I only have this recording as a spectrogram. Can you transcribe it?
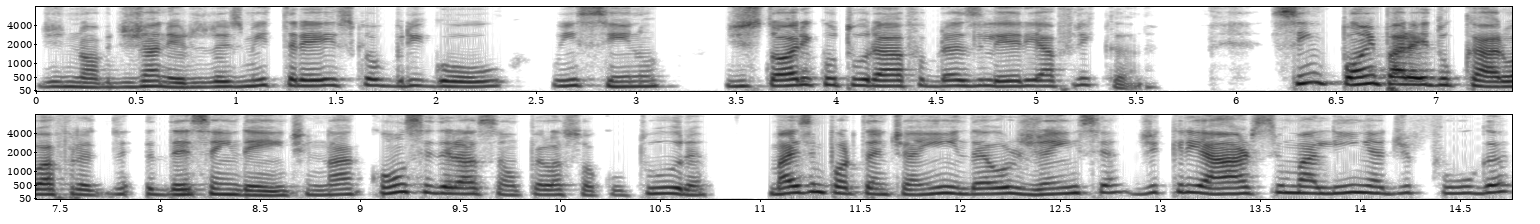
de 9 de janeiro de 2003, que obrigou o ensino de História e Cultura Afro-Brasileira e Africana. Se impõe para educar o afrodescendente na consideração pela sua cultura, mais importante ainda é a urgência de criar-se uma linha de fuga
